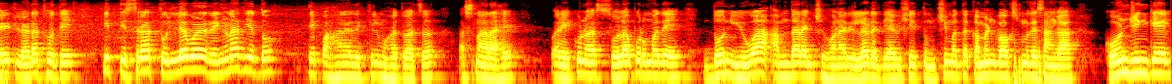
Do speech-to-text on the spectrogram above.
थेट लढत होते की तिसरा तुल्यबळ रिंगणात येतो ते पाहणं देखील महत्त्वाचं असणार आहे. पण एकूणच सोलापूरमध्ये दोन युवा आमदारांची होणारी लढत याविषयी तुमची मतं कमेंट बॉक्समध्ये सांगा. कोण जिंकेल?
